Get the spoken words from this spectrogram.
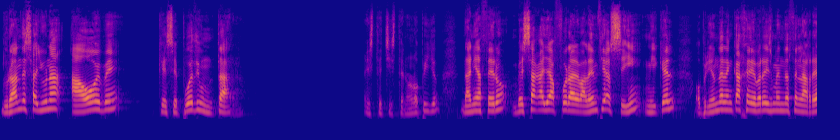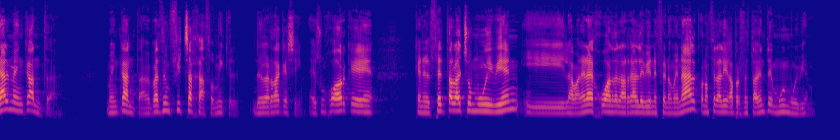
Durán desayuna a OEB que se puede untar. Este chiste no lo pillo. Dani Acero, ¿ves a fuera de Valencia? Sí. Miquel, opinión del encaje de Bryce Méndez en la Real, me encanta. Me encanta, me parece un fichajazo, Miquel. De verdad que sí. Es un jugador que, que en el Celta lo ha hecho muy bien y la manera de jugar de la Real le viene fenomenal, conoce la liga perfectamente, muy, muy bien.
